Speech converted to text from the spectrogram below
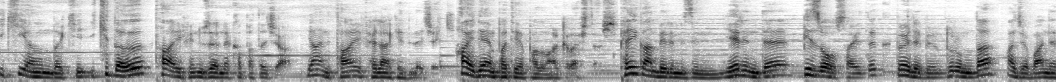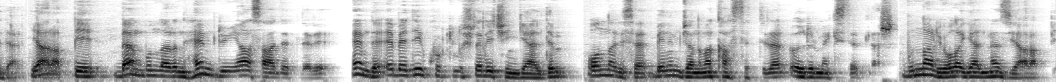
iki yanındaki iki dağı Taif'in üzerine kapatacağım. Yani Taif helak edilecek. Haydi empati yapalım arkadaşlar. Peygamberimizin yerinde biz olsaydık böyle bir durumda acaba ne der? Ya Rabbi ben bunların hem dünya saadetleri hem de ebedi kurtuluşları için geldim. Onlar ise benim canıma kastettiler, öldürmek istediler. Bunlar yola gelmez ya Rabbi.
